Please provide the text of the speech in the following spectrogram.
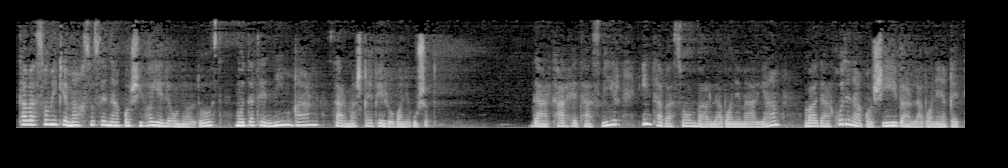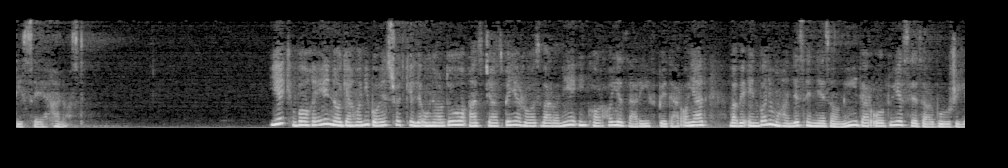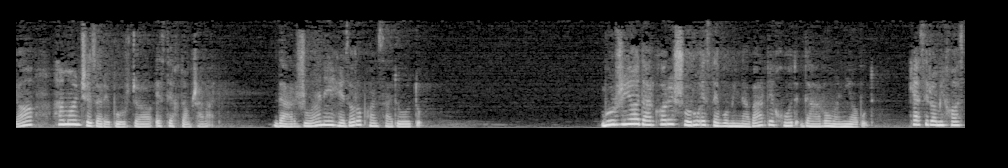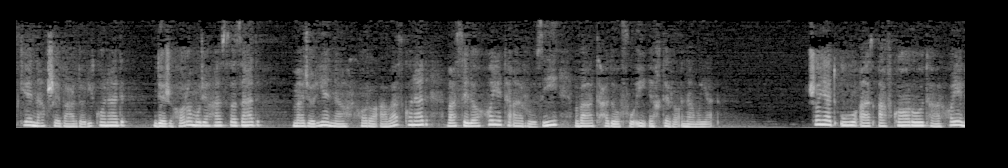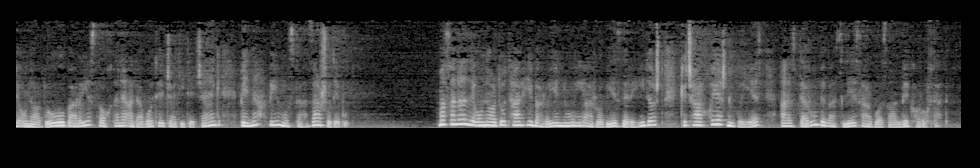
تبسمی که مخصوص نقاشی های لئوناردوست مدت نیم قرن سرمشق پیروان او شد. در طرح تصویر این تبسم بر لبان مریم و در خود نقاشی بر لبان قدیسه هناست. یک واقعه ناگهانی باعث شد که لئوناردو از جذبه رازورانه این کارهای ظریف به در آید و به عنوان مهندس نظامی در اردوی سزار بورژیا همان چزار بورجا استخدام شود. در جوان 1502 بورژیا در کار شروع سومین نبرد خود در رومانیا بود. کسی را می‌خواست که نقشه برداری کند، دژها را مجهز سازد، مجاری نهرها را عوض کند و سلاحهای تعرضی و تدافعی اختراع نماید. شاید او از افکار و طرحهای لئوناردو برای ساختن ادوات جدید جنگ به نحوی مستحضر شده بود. مثلا لئوناردو طرحی برای نوعی عرابه زرهی داشت که چرخهایش میبایست از درون به وسیله سربازان به کار افتد.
